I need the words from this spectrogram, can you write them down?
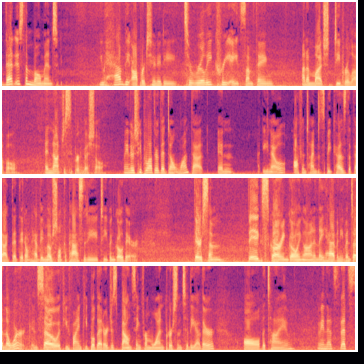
that is the moment you have the opportunity to really create something on a much deeper level and not just superficial. I mean, there's people out there that don't want that. And, you know, oftentimes it's because the fact that they don't have the emotional capacity to even go there. There's some big scarring going on and they haven't even done the work. And so if you find people that are just bouncing from one person to the other all the time, I mean, that's, that's,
